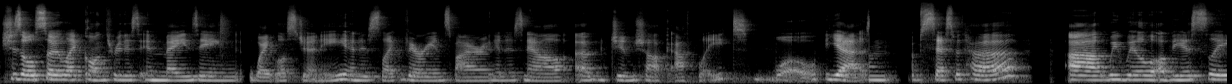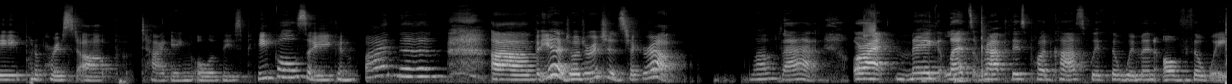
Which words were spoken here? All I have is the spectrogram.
She's also like gone through this amazing weight loss journey and is like very inspiring and is now a Gymshark athlete. Whoa. Yeah, I'm obsessed with her. Uh, we will obviously put a post up tagging all of these people so you can find them. Um, but yeah, Georgia Richards, check her out. Love that. All right, Meg, let's wrap this podcast with the women of the week.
